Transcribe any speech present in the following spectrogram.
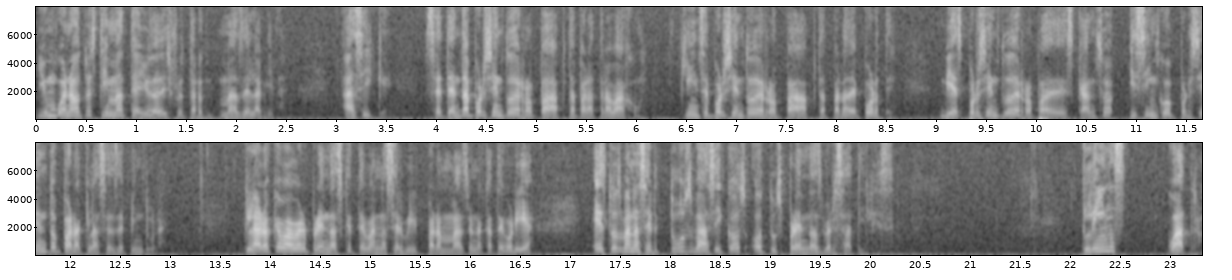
y un buen autoestima te ayuda a disfrutar más de la vida. Así que, 70% de ropa apta para trabajo, 15% de ropa apta para deporte, 10% de ropa de descanso y 5% para clases de pintura. Claro que va a haber prendas que te van a servir para más de una categoría. Estos van a ser tus básicos o tus prendas versátiles. Cleans 4.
